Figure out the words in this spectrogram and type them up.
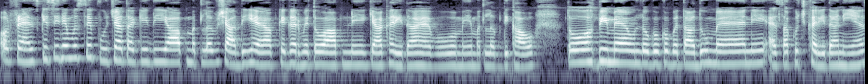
और फ्रेंड्स किसी ने मुझसे पूछा था कि, दी, आप मतलब शादी है, आपके घर में तो आपने क्या ख़रीदा है, वो हमें मतलब दिखाओ। तो अभी मैं उन लोगों को बता दूँ, मैंने ऐसा कुछ ख़रीदा नहीं है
